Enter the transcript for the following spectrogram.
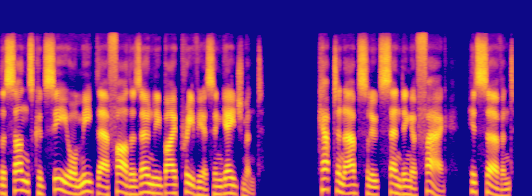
The sons could see or meet their fathers only by previous engagement. Captain Absolute's sending of Fag, his servant,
